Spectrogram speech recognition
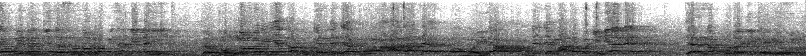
त्या महिलांची जर सोनोग्राफी झाली नाही तर मंगळवारी या तालुक्यातल्या ज्या आज आल्या महिला आमच्या ज्या माता भगिनी आल्या त्यांना परत इथे घेऊन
